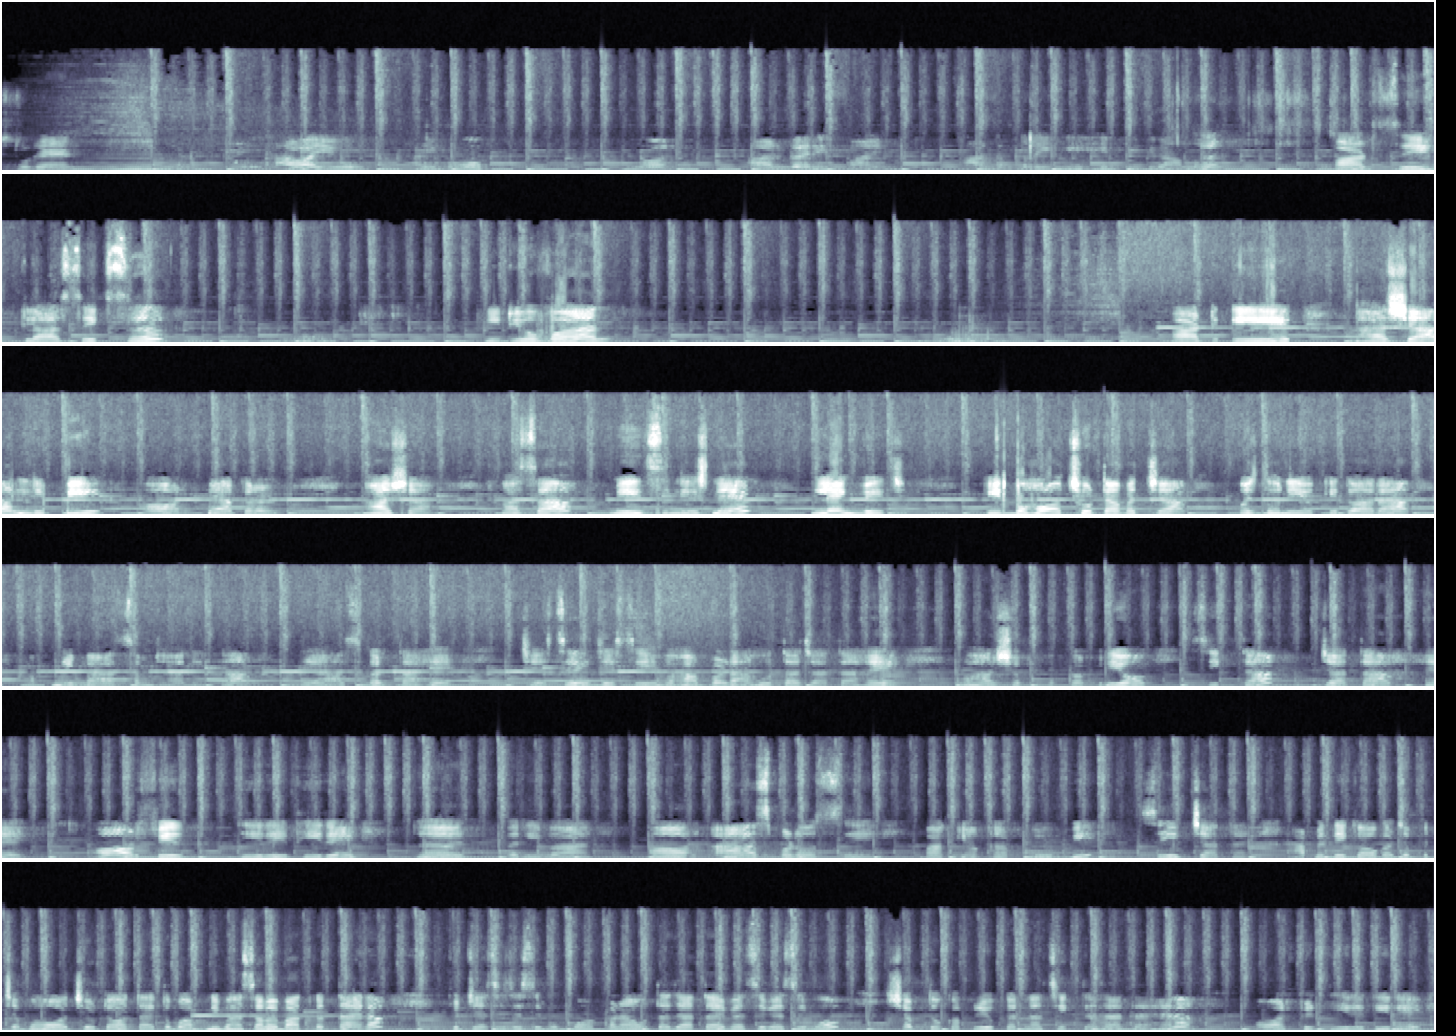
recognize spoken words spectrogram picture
students. How are you? I hope you all are very fine. आज हम पढ़ेंगे Hindi grammar part से class six video one part एक भाषा, लिपि और व्याकरण भाषा भाषा मीन्स इंग्लिश नेम लैंग्वेज एक बहुत छोटा बच्चा कुछ ध्वनियों के द्वारा अपनी बात समझाने का प्रयास करता है। जैसे जैसे वह बड़ा होता जाता है, वह शब्दों का प्रयोग सीखता जाता है। और फिर धीरे धीरे घर, परिवार और आस पड़ोस से वाक्यों का प्रयोग भी सीख जाता है। आपने देखा होगा जब बच्चा बहुत छोटा होता है तो वो अपनी भाषा में बात करता है ना? फिर जैसे जैसे वो बहुत बड़ा होता जाता है, वैसे वैसे वो शब्दों का प्रयोग करना सीखता जाता है ना? और फिर धीरे धीरे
